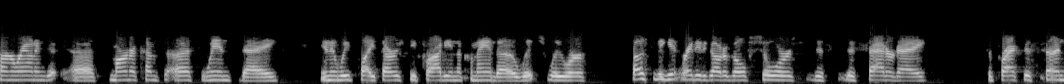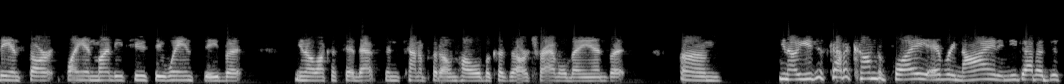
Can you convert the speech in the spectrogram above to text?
turn around and uh, Smyrna comes to us Wednesday, and then we play Thursday, Friday in the Commando, which we were supposed to be getting ready to go to Gulf Shores this this Saturday to practice Sunday and start playing Monday, Tuesday, Wednesday. But you know, like I said, that's been kind of put on hold because of our travel ban. But um, you know, you just got to come to play every night, and you got to just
